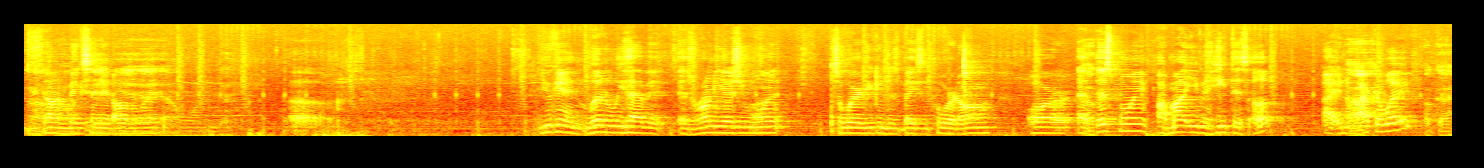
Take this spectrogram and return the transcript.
you're done mixing it all the way. I don't want to uh, you can literally have it as runny as you want to where you can just basically pour it on or at this point i might even heat this up uh, in the Ah, microwave okay.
